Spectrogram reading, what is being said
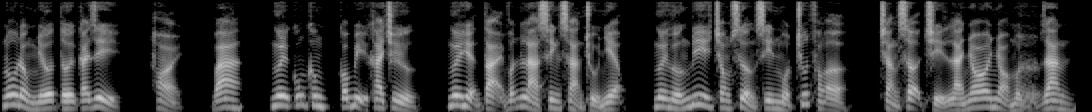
Nô Đồng nhớ tới cái gì, hỏi, ba, ngươi cũng không có bị khai trừ, ngươi hiện tại vẫn là sinh sản chủ nhiệm, ngươi hướng đi trong xưởng xin một chút phòng ở, chẳng sợ chỉ là nho nhỏ một gian,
